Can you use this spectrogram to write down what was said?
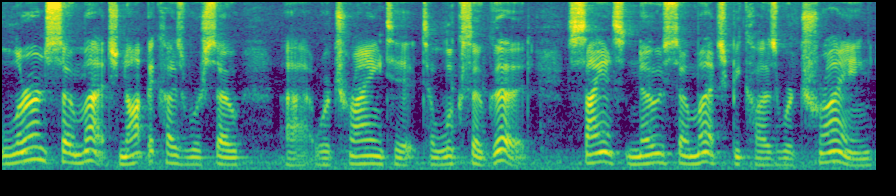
learns so much not because we're so uh, we're trying to, to look so good. Science knows so much because we're trying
